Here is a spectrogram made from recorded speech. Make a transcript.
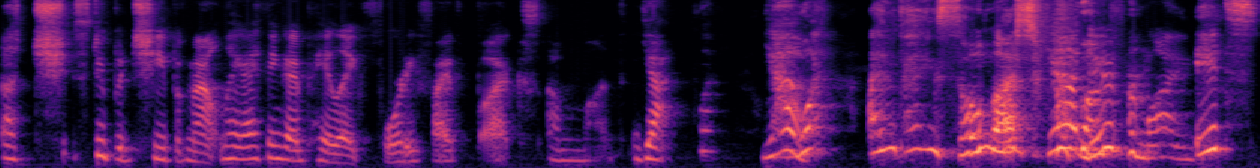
a ch- stupid cheap amount. Like I think I pay like forty five bucks a month. Yeah. What? Yeah. What? I'm paying so much for, Yeah, dude. for mine. it's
